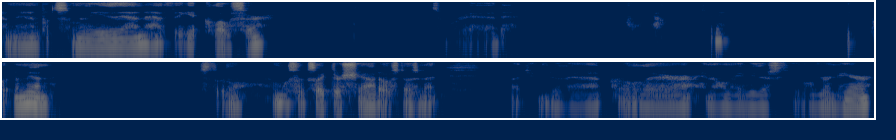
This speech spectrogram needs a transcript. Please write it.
Come in and put some of these in as they get closer. Some red. Yeah, See? Keep putting them in. Just little, almost looks like they're shadows, doesn't it? But you can do that. Put a there. You know, maybe there's a few over in here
